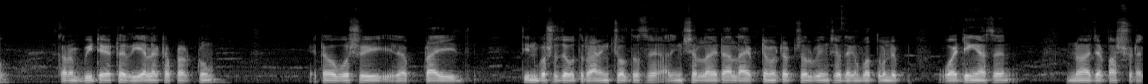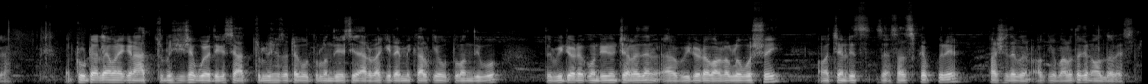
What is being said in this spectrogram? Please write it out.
কারণ বিটেক একটা রিয়েল একটা প্ল্যাটফর্ম এটা অবশ্যই এটা প্রায় তিন বছর যাবত রানিং চলতেছে। আর ইনশাল্লাহ এটা লাইফ টাইম একটা চলবে। ইনশাল্লাহ দেখেন বর্তমানে ওয়েটিংয়ে আছে নয় হাজার পাঁচশো টাকা। টোটালি আমার এখানে আটচল্লিশ হিসাব করে দেখেছি, আটচল্লিশ হাজার টাকা উত্তোলন দিয়েছি। আর বাকিটা আমি কালকে উত্তোলন দিব। তো ভিডিওটা কন্টিনিউ চালাই দেন। আর ভিডিওটা ভালো লাগলে অবশ্যই আমার চ্যানেলটি সাবস্ক্রাইব করে পাশে দেবেন ওকে ভালো থাকেন অল দ্য বেস্ট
